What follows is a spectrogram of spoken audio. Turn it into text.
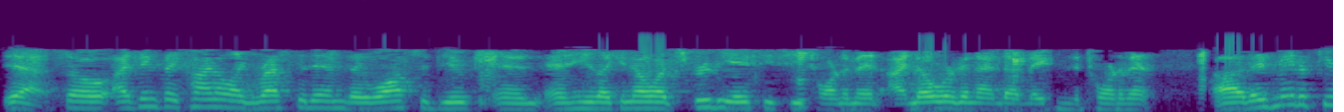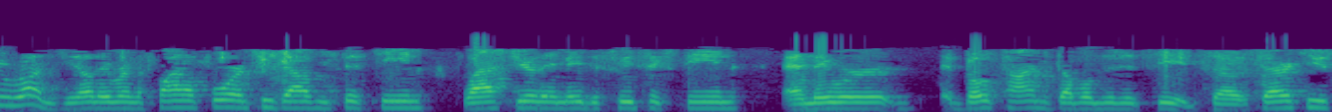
Yeah, so I think they kind of like rested him. They lost to Duke, and and he's like, you know what? Screw the ACC tournament. I know we're gonna end up making the tournament. Uh, they've made a few runs. You know, they were in the Final Four in 2015. Last year, they made the Sweet 16, and they were both times double-digit seeds. So Syracuse,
